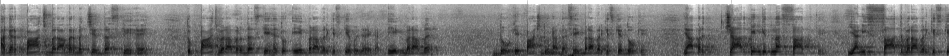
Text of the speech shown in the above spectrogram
अगर पाँच बराबर बच्चे दस के है तो पाँच बराबर दस के है तो एक बराबर किसके हो जाएगा? एक बराबर दो के। पाँच दूना दस। एक बराबर किसके? दो के। यहाँ पर चार तीन कितना? सात के। यानी सात बराबर किसके?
